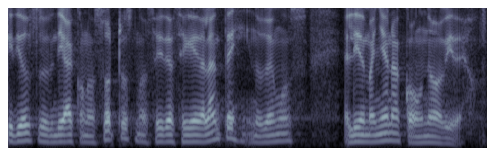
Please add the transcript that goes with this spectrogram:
Que Dios los bendiga con nosotros, nos ayude a seguir adelante y nos vemos el día de mañana con un nuevo video.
